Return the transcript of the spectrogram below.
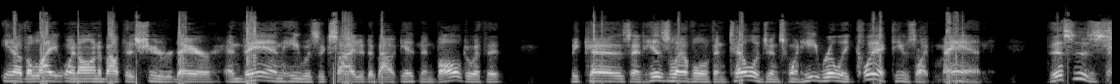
you know, the light went on about this ShootorDare, and then he was excited about getting involved with it because at his level of intelligence, when he really clicked, he was like, "Man, this is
